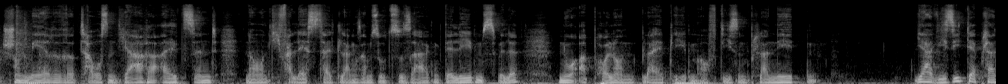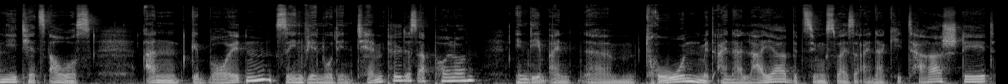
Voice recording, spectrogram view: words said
schon mehrere tausend Jahre alt sind, na, und die verlässt halt langsam sozusagen der Lebenswille. Nur Apollon bleibt eben auf diesem Planeten. Ja, wie sieht der Planet jetzt aus? An Gebäuden sehen wir nur den Tempel des Apollon, in dem ein ähm, Thron mit einer Leier bzw. einer Gitarre steht.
